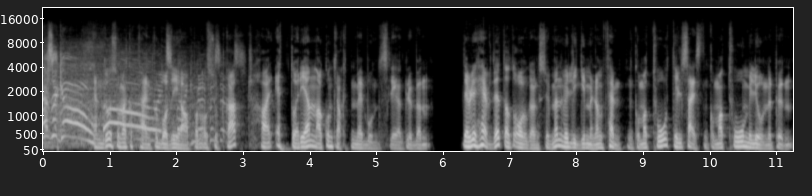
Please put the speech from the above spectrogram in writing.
has a goal! Endo, som er kaptein for både Japan og Stuttgart, har ett år igjen av kontrakten med Bundesliga-klubben. Det blir hevdet at overgangssummen vil ligge mellom 15,2 til 16,2 millioner pund.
